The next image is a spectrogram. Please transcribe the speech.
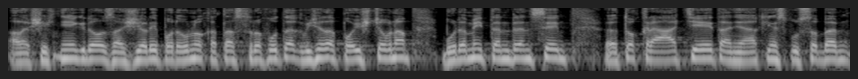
ale všichni, kdo zažili podobnou katastrofu, tak ví, že ta pojišťovna bude mít tendenci e, to krátit a nějakým způsobem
